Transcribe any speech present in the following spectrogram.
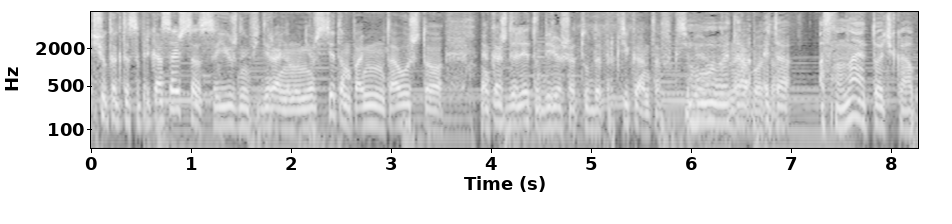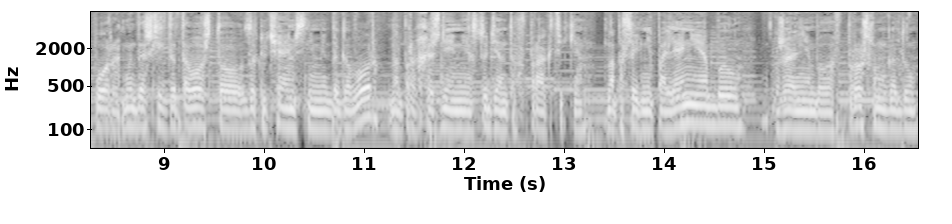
еще как-то соприкасаешься с Южным федеральным университетом, помимо того, что каждое лето берешь оттуда практикантов к себе ну, на это, работу? Это основная точка опоры. Мы дошли до того, что заключаем с ними договор на прохождение студентов в практике. На последней поляне я был, жаль, не было в прошлом году.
